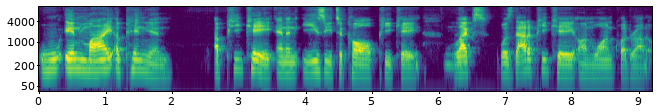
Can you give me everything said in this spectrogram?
in my opinion, a PK and an easy to call PK. Yeah. Lex, was that a PK on Juan Cuadrado?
